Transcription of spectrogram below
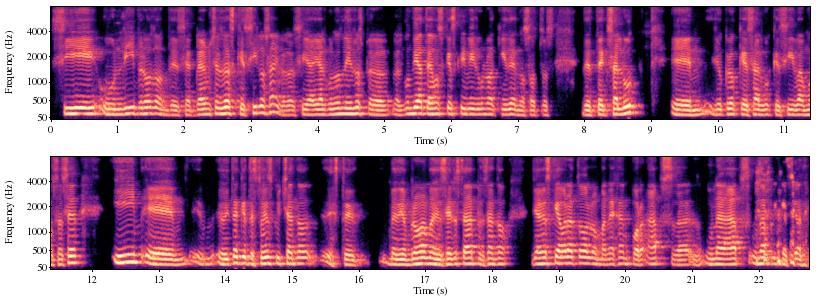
sí un libro donde se aclaren muchas cosas que sí los hay, ¿verdad? Sí hay algunos libros, pero algún día tenemos que escribir uno aquí de nosotros, de Tech Salud. Eh, yo creo que es algo que sí vamos a hacer. Y eh, ahorita que te estoy escuchando, este, medio en broma, medio en serio, estaba pensando, ya ves que ahora todo lo manejan por apps, una apps, una aplicación,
